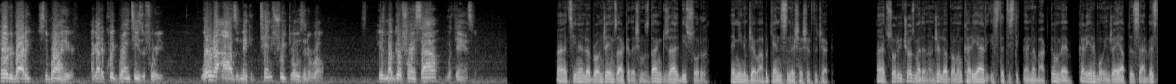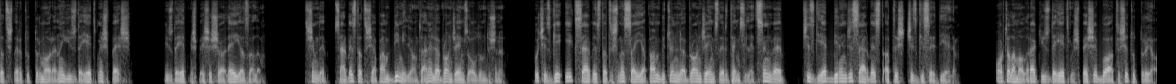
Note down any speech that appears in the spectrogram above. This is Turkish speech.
Hey everybody, it's LeBron here. I got a quick brain teaser for you. What are the odds of making 10 free throws in a row? Here's my good friend Sal with the answer. Evet, yine LeBron James arkadaşımızdan güzel bir soru. Eminim cevabı kendisini de şaşırtacak. Evet, soruyu çözmeden önce LeBron'un kariyer istatistiklerine baktım ve kariyeri boyunca yaptığı serbest atışları tutturma oranı yüzde 75. Yüzde 75'i şöyle yazalım. Şimdi, serbest atış yapan 1 milyon tane LeBron James olduğunu düşünün. Bu çizgi, ilk serbest atışını sayı yapan bütün LeBron James'leri temsil etsin ve çizgiye birinci serbest atış çizgisi diyelim. Ortalama olarak yüzde 75'i bu atışı tutturuyor.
